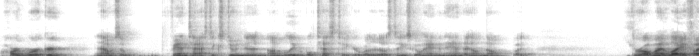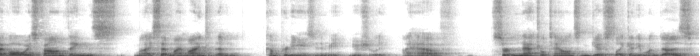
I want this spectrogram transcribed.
hard worker, and I was a fantastic student and an unbelievable test taker. Whether those things go hand in hand, I don't know. But throughout my life, I've always found things when I set my mind to them, come pretty easy to me, usually. I have certain natural talents and gifts like anyone does,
